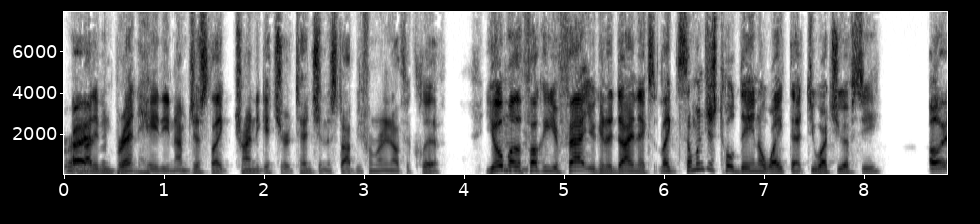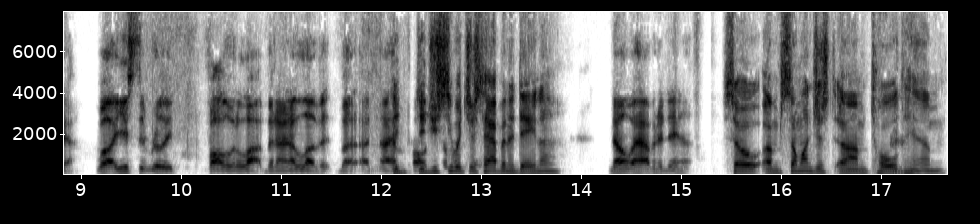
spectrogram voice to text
I'm not even Brent hating. I'm just like trying to get your attention to stop you from running off the cliff. Yo, Mhm. motherfucker, you're fat. You're gonna die next. Like someone just told Dana White that. Do you watch UFC? Oh yeah. Well, I used to really follow it a lot, but I love it. But I, I Did, did you see what just happened to Dana? No, what happened to Dana? So, um, someone just um told him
